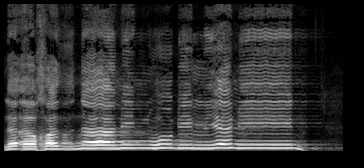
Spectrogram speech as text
لأخذنا منه باليمين.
